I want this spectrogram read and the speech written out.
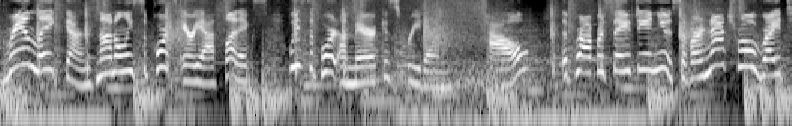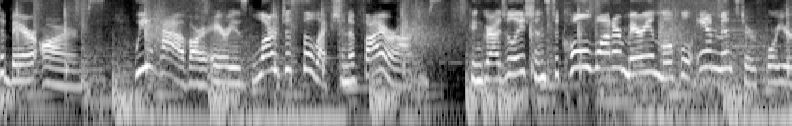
Grand Lake Guns not only supports area athletics, we support America's freedom. How? The proper safety and use of our natural right to bear arms. We have our area's largest selection of firearms. Congratulations to Coldwater, Marion Local, and Minster for your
